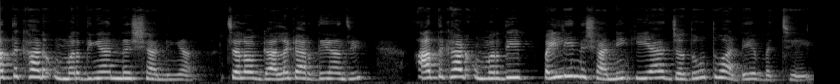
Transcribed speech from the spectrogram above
ਅੱਧਖੜ ਉਮਰ ਦੀਆਂ ਨਿਸ਼ਾਨੀਆਂ। ਚਲੋ ਗੱਲ ਕਰਦੇ ਹਾਂ ਜੀ। ਅੱਧਖੜ ਉਮਰ ਦੀ ਪਹਿਲੀ ਨਿਸ਼ਾਨੀ ਕੀ ਆ ਜਦੋਂ ਤੁਹਾਡੇ ਬੱਚੇ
